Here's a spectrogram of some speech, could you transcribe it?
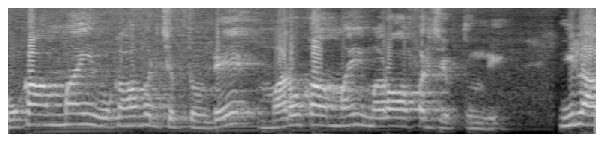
ఒక అమ్మాయి ఒక ఆఫర్ చెప్తుంటే మరొక అమ్మాయి మరో ఆఫర్ చెప్తుంది ఇలా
